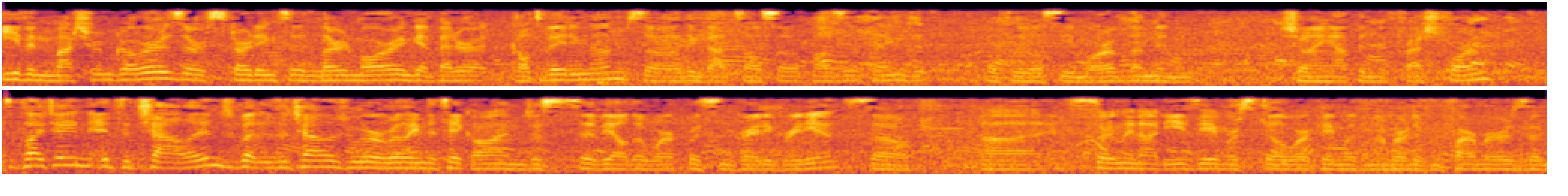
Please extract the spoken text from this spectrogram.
even mushroom growers are starting to learn more and get better at cultivating them. So I think that's also a positive thing. Hopefully we'll see more of them in showing up in the fresh form. Supply chain, it's a challenge, but it's a challenge we were willing to take on just to be able to work with some great ingredients. So uh, it's certainly not easy, and we're still working with a number of different farmers and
